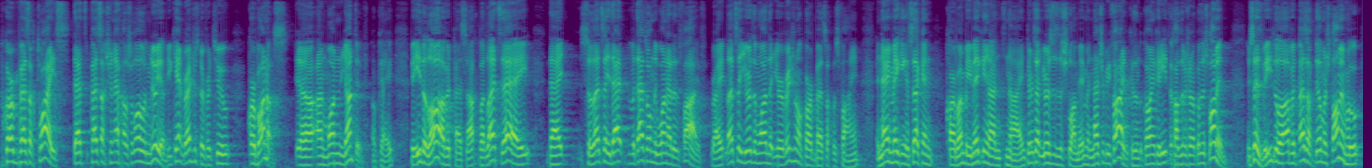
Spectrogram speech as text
korban pesach twice. That's pesach shenechal shalom nuyah. You can't register for two korbanos uh, on one yantiv. Okay, either law of it pesach. But let's say that. So let's say that. But that's only one out of the five, right? Let's say you're the one that your original korban pesach was fine, and now you're making a second korban, but you're making it on nine. Turns out yours is a shlamim, and that should be fine because the kohen can eat the chazav the shlamim. It says v'either law of it pesach dilma shlamim hu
